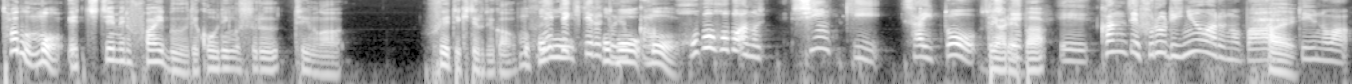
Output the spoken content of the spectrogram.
多分もう HTML5 でコーディングするっていうのが増えてきてるというか、もうほぼ、増えてきてるというか、ほぼもほぼほぼあの、新規サイト、うであれば、えー完全フルリニューアルの場合はいっていうのは、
